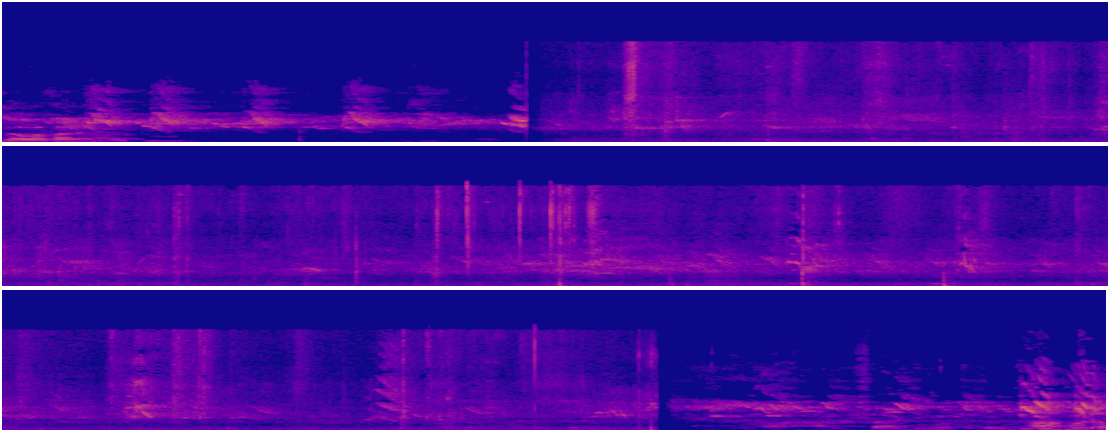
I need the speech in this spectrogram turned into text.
દવાખાને? હા? બોલો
